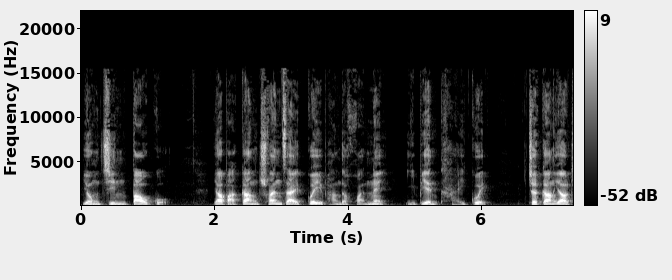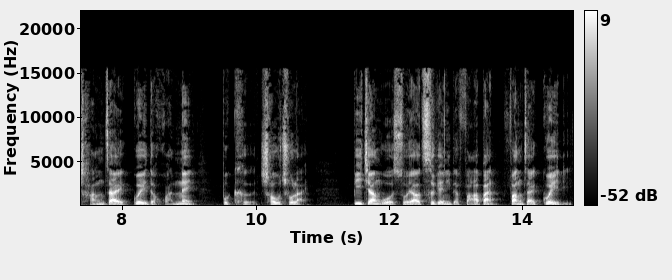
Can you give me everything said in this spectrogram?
用金包裹。要把杠穿在柜旁的环内，以便抬柜。这杠要藏在柜的环内，不可抽出来。必将我所要赐给你的法板放在柜里。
